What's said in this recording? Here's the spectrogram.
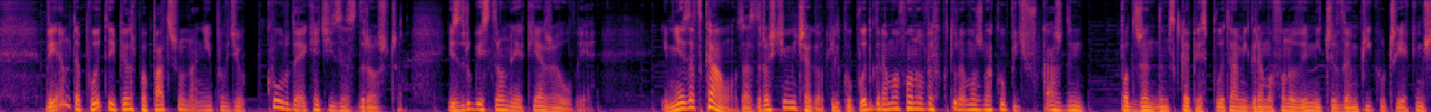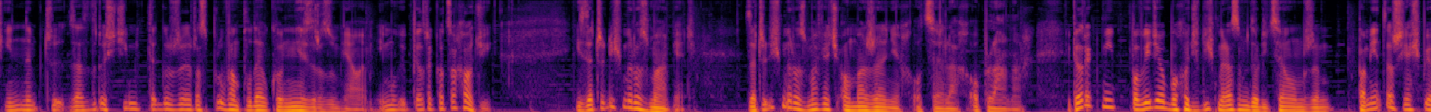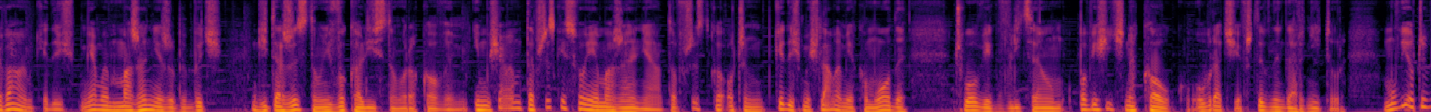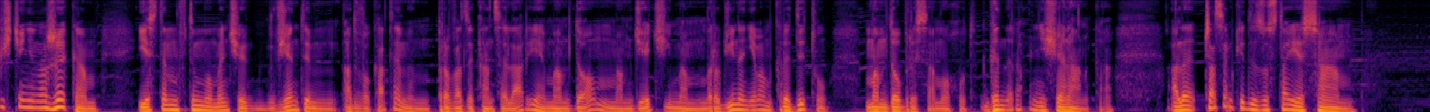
Wyjąłem te płyty i Piotr popatrzył na nie i powiedział: Kurde, jak ja ci zazdroszczę. I z drugiej strony, jak ja żałuję. I mnie zatkało. Zazdrości mi czego? Kilku płyt gramofonowych, które można kupić w każdym podrzędnym sklepie z płytami gramofonowymi, czy w Empiku, czy jakimś innym, czy zazdrości mi tego, że rozpruwam pudełko, nie zrozumiałem. I mówię, Piotrek, o co chodzi? I zaczęliśmy rozmawiać. Zaczęliśmy rozmawiać o marzeniach, o celach, o planach. I Piotrek mi powiedział, bo chodziliśmy razem do liceum, że pamiętasz, ja śpiewałem kiedyś, miałem marzenie, żeby być gitarzystą i wokalistą rockowym i musiałem te wszystkie swoje marzenia, to wszystko, o czym kiedyś myślałem jako młody człowiek w liceum, powiesić na kołku, ubrać się w sztywny garnitur. Mówi oczywiście nie narzekam. Jestem w tym momencie wziętym adwokatem, prowadzę kancelarię, mam dom, mam dzieci, mam rodzinę, nie mam kredytu, mam dobry samochód, generalnie sielanka. Ale czasem, kiedy zostaję sam,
